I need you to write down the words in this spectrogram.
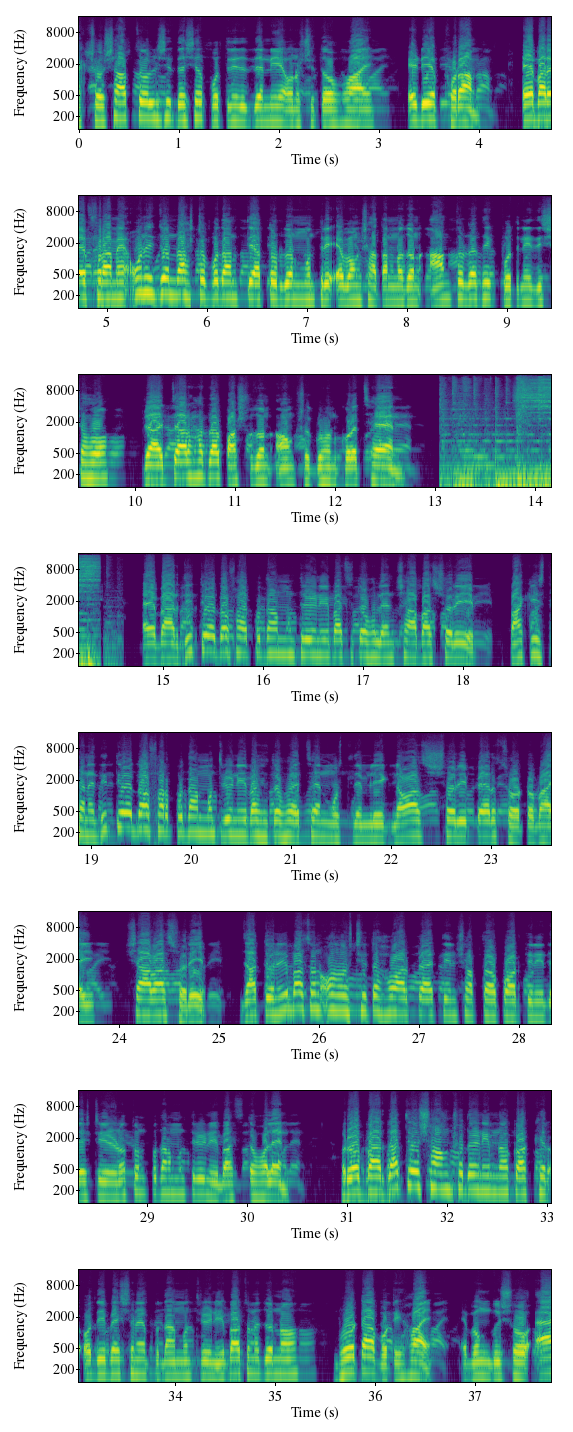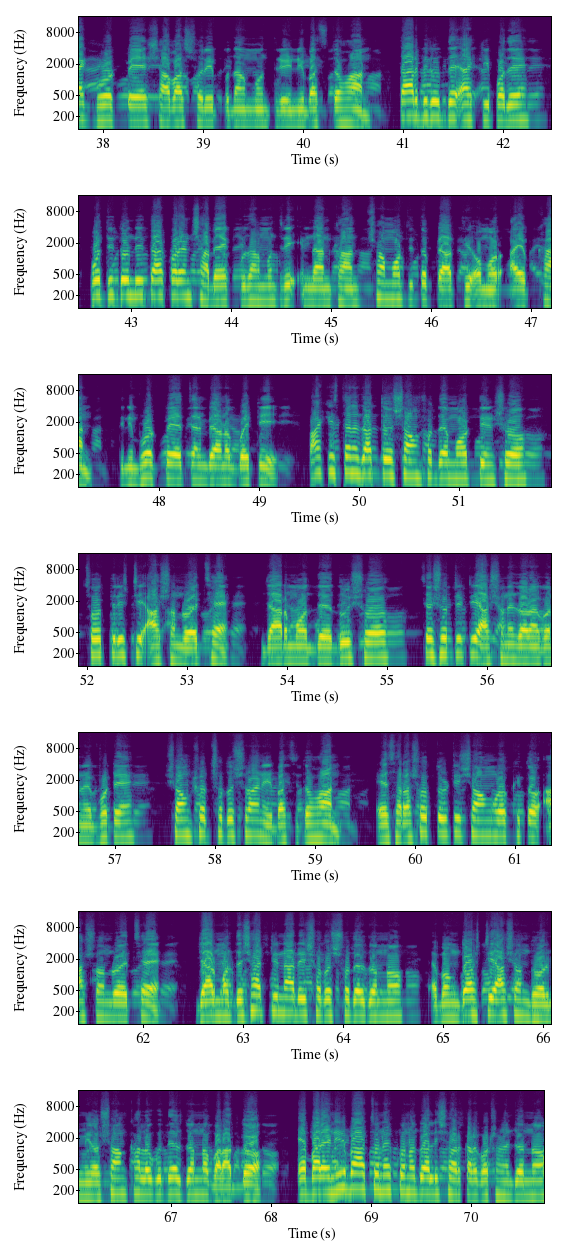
একশো সাতচল্লিশ দেশের প্রতিনিধিদের নিয়ে অনুষ্ঠিত হয় এডিএফ ফোরাম। এবারে ফোরামে উনিশ জন রাষ্ট্রপ্রধান, তিয়াত্তর জন মন্ত্রী এবং সাতান্ন জন আন্তর্জাতিক প্রতিনিধি সহ প্রায় চার হাজার পাঁচশো জন অংশগ্রহণ করেছেন। এবার দ্বিতীয় দফায় প্রধানমন্ত্রী নির্বাচিত হলেন শাহবাজ শরীফ। পাকিস্তানে দ্বিতীয় দফার প্রধানমন্ত্রী নির্বাচিত হয়েছেন মুসলিম লীগ নওয়াজ শরীফের ছোট ভাই শাহবাজ শরীফ। জাতীয় নির্বাচন অনুষ্ঠিত হওয়ার প্রায় তিন সপ্তাহ পর তিনি দেশটির নতুন প্রধানমন্ত্রী নির্বাচিত হলেন। রোববার জাতীয় সংসদের নিম্ন কক্ষের অধিবেশনে প্রধানমন্ত্রী নির্বাচনের জন্য ভোটাভুটি হয় এবং দুশো এক ভোট পেয়ে শাহবাজ শরীফ প্রধানমন্ত্রী নির্বাচিত হন। তার বিরুদ্ধে একই পদে প্রতিদ্বন্দ্বিতা করেন সাবেক প্রধানমন্ত্রী ইমরান খান, সমর্থিত প্রার্থী ওমর আয়ুব খান। তিনি ভোট পেয়েছেন বিরানব্বইটি। পাকিস্তানের জাতীয় সংসদে মোট তিনশো ছত্রিশটি আসন রয়েছে, যার মধ্যে দুইশো ছেষট্টিটি আসনে জনগণের ভোটে সংসদ সদস্যরা নির্বাচিত হন। এছাড়া সত্তরটি সংরক্ষিত আসন রয়েছে, যার মধ্যে ষাটটি নারী সদস্যদের জন্য এবং দশটি আসন ধর্মীয় সংখ্যালঘুদের জন্য বরাদ্দ। এবারে নির্বাচনে কোনো দলই সরকার গঠনের জন্য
